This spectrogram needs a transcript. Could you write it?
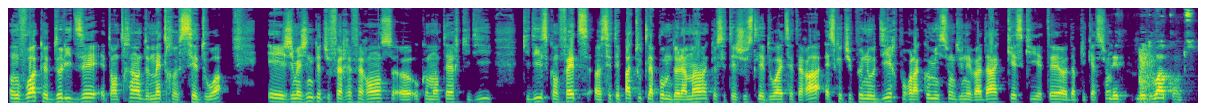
On voit que Dolidze est en train de mettre ses doigts et j'imagine que tu fais référence aux commentaires qui, dit, qui disent qu'en fait, ce c'était pas toute la paume de la main, que c'était juste les doigts, etc. Est-ce que tu peux nous dire pour la commission du Nevada, qu'est-ce qui était d'application? Les, doigts comptent.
